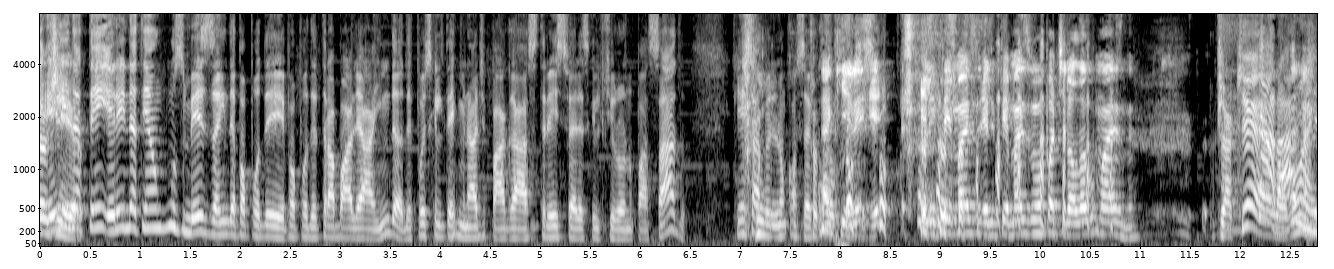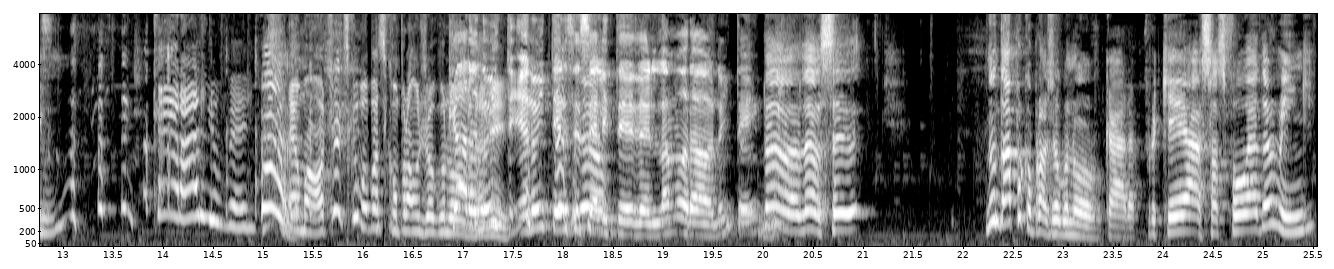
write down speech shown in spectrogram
ele dinheiro. ainda tem, ele ainda tem alguns meses ainda pra poder, pra poder trabalhar ainda, depois que ele terminar de pagar as três férias que ele tirou no passado. Quem sabe ele não consegue É que ele, ele, ele tem mais, ele tem mais uma pra tirar logo mais, né? Pior que é, logo mais. Caralho! Caralho, velho. É uma ótima desculpa pra se comprar um jogo novo, Cara, eu não, Davi. ente- eu não entendo esse CLT, velho. Na moral, eu não entendo. Não, não, você. Não dá pra comprar jogo novo, cara. Porque ah, só se for o Elden Ring.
